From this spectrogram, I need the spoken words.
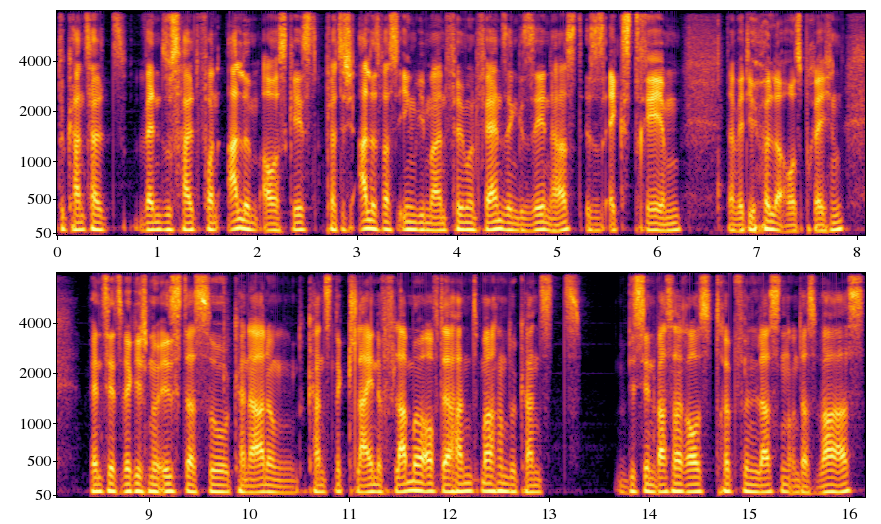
du kannst halt, wenn du es halt von allem ausgehst, plötzlich alles, was irgendwie mal in Film und Fernsehen gesehen hast, ist es extrem, da wird die Hölle ausbrechen. Wenn es jetzt wirklich nur ist, dass so, keine Ahnung, du kannst eine kleine Flamme auf der Hand machen, du kannst ein bisschen Wasser rauströpfeln lassen und das war's.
